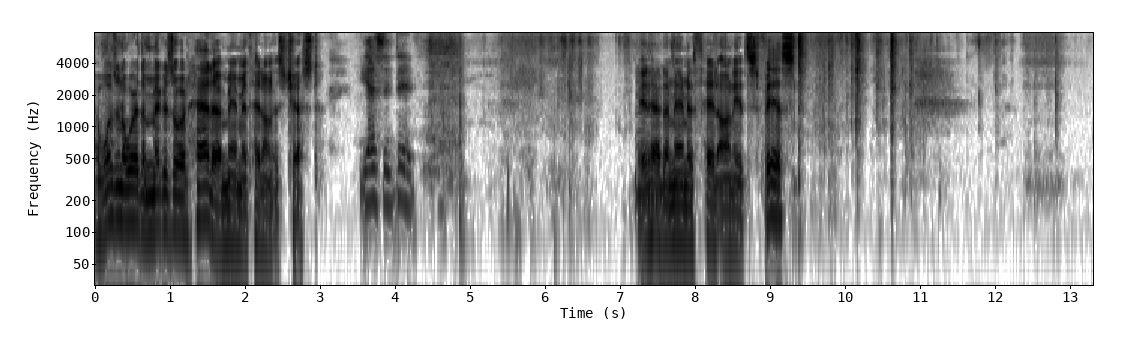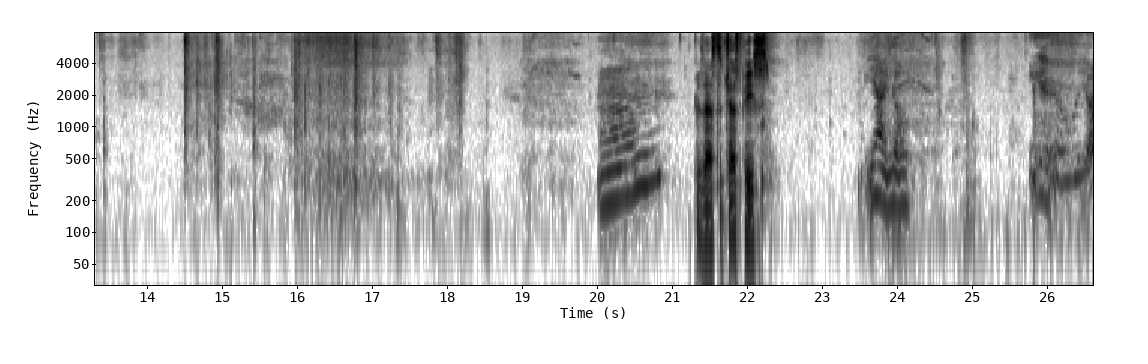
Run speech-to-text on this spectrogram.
I wasn't aware the Megazord had a mammoth head on its chest. yes, it did. It had a mammoth head on its fist. Um, Because that's the chest piece. yeah, I know. Here we are.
